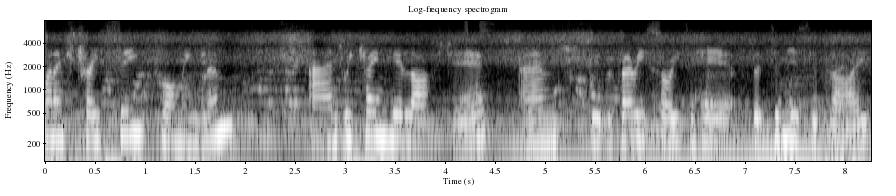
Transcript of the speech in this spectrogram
My name's Tracy from England and we came here last year and we were very sorry to hear that Denise had died.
